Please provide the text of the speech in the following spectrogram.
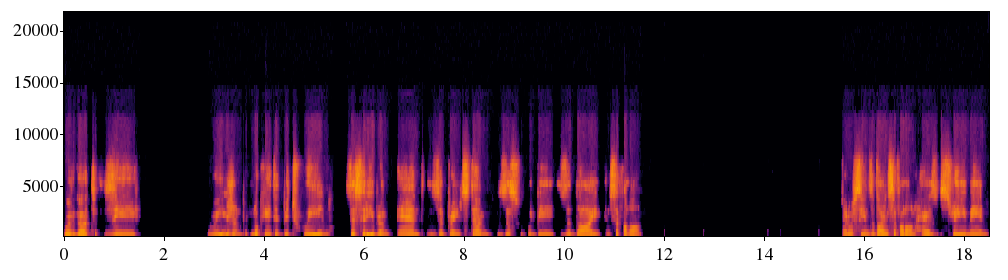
We've got the region located between the cerebrum and the brainstem. This would be the diencephalon. And we've seen the diencephalon has three main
